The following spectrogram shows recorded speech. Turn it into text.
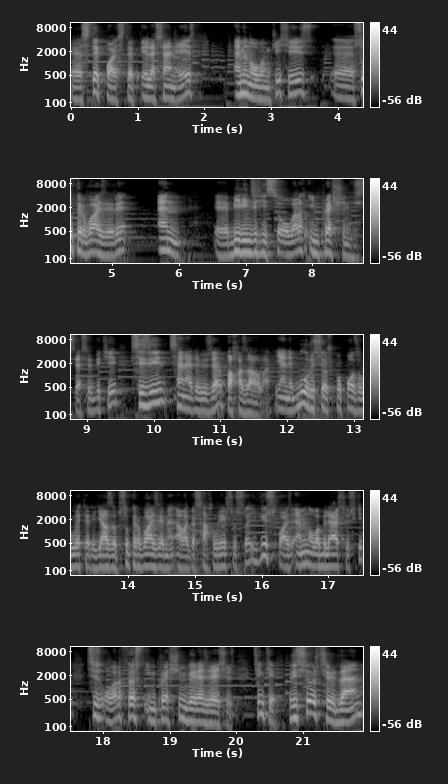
e, step by step eləsəniz, əmin olun ki, siz e, supervisoru ən birinci hissə olaraq impression hissəsidir ki, sizin sənədinizə baxacaqlar. Yəni bu research proposal letteri yazıb supervisorla əlaqə saxlayırsınızsa, 100% əmin ola bilərsiniz ki, siz onlara first impression verəcəksiniz. Çünki researcherdən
